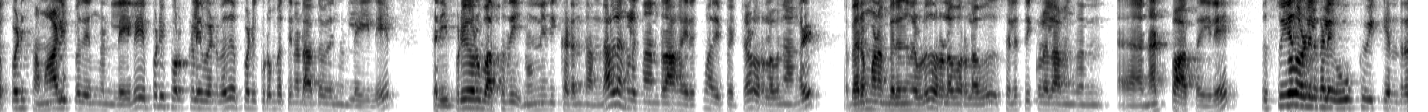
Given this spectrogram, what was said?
எப்படி சமாளிப்பது என்கிற நிலையிலே எப்படி பொருட்களை வேண்டுவது எப்படி குடும்பத்தை நடாத்துவது என்கிற நிலையிலே சரி இப்படி ஒரு வசதி நுண்ணிதி கடன் தந்தால் எங்களுக்கு நன்றாக இருக்கும் அதை பெற்றால் ஓரளவு நாங்கள் வருமானம் பெறுகின்ற பொழுது ஓரளவு ஓரளவு செலுத்திக் கொள்ளலாம் என்கிற நட்பாசையிலே சுய தொழில்களை ஊக்குவிக்கின்ற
